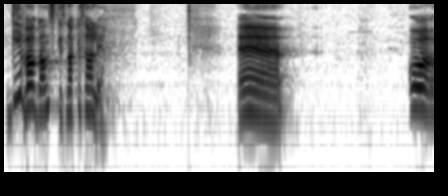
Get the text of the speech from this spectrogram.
De var ganske snakkesalige. Eh, og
